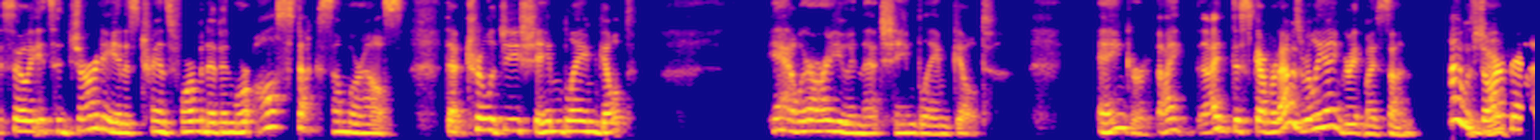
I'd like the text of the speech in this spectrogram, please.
so it's a journey and it's transformative and we're all stuck somewhere else. That trilogy shame blame guilt. Yeah where are you in that shame blame guilt? Anger. I i discovered i was really angry at my son. I was sure. darn mad,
